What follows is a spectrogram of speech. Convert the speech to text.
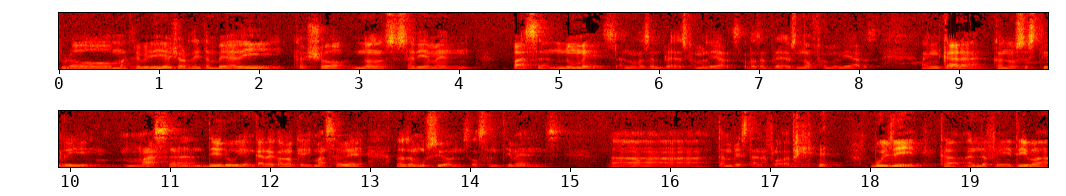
però m'atreviria, Jordi, també a dir que això no necessàriament passa només en les empreses familiars. A les empreses no familiars, encara que no s'estili massa dir-ho i encara que no quedi massa bé, les emocions, els sentiments, eh, també estan a flor de pell. Vull dir que, en definitiva,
